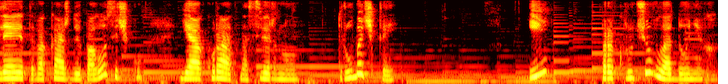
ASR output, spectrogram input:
Для этого каждую полосочку я аккуратно сверну трубочкой и прокручу в ладонях.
